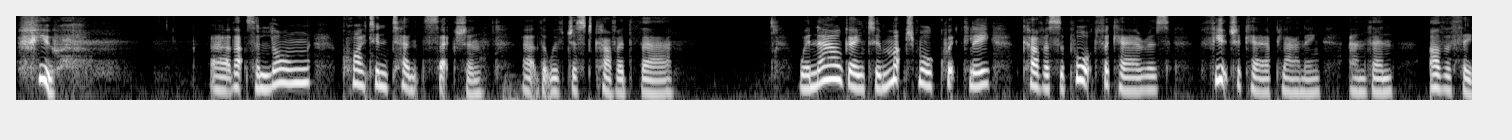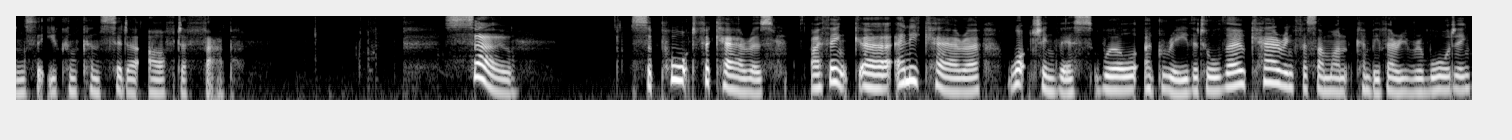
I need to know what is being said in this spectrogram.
Phew. Uh, that's a long, quite intense section uh, that we've just covered there. We're now going to much more quickly cover support for carers, future care planning, and then other things that you can consider after FAB. So, support for carers. I think uh, any carer watching this will agree that although caring for someone can be very rewarding,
